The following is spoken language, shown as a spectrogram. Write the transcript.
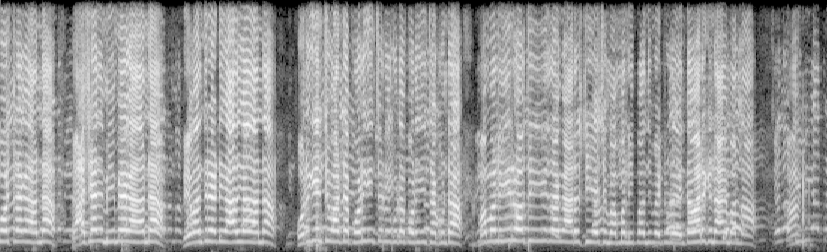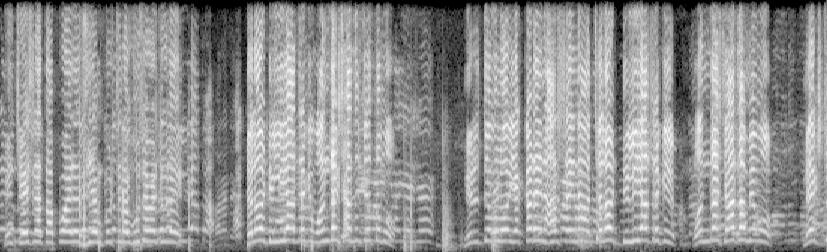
పోస్టులే కదా అన్న? రాసేది మేమే కదా అన్న? రేవంత్ రెడ్డి కాదు కదా అన్న? పొడిగించు అంటే పొడిగించడం కూడా పొడిగించకుండా మమ్మల్ని ఈ రోజు ఈ విధంగా అరెస్ట్ చేసి మమ్మల్ని ఇబ్బంది పెట్టుడు. ఎంతవరకు న్యాయం అన్న? మేము చేసిన తప్పు ఆయన సీఎం కుర్చీలో కూర్చోబెట్టుడే చలో ఢిల్లీ యాత్రకి వంద శాతం చేస్తాము. నిరుద్యోగులు ఎక్కడైనా అరెస్ట్ అయినా చలో ఢిల్లీ యాత్రకి వంద శాతం మేము నెక్స్ట్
